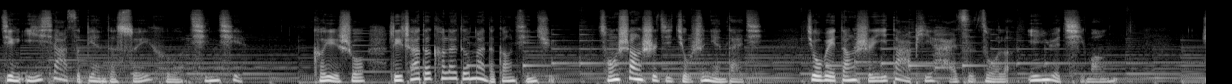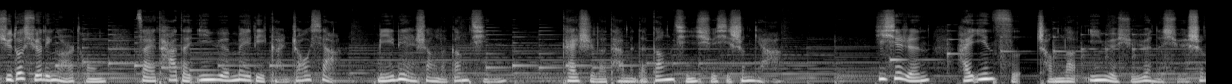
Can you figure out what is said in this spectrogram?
竟一下子变得随和亲切。可以说，理查德·克莱德曼的钢琴曲，从上世纪九十年代起，就为当时一大批孩子做了音乐启蒙。许多学龄儿童在他的音乐魅力感召下，迷恋上了钢琴，开始了他们的钢琴学习生涯。一些人还因此成了音乐学院的学生。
